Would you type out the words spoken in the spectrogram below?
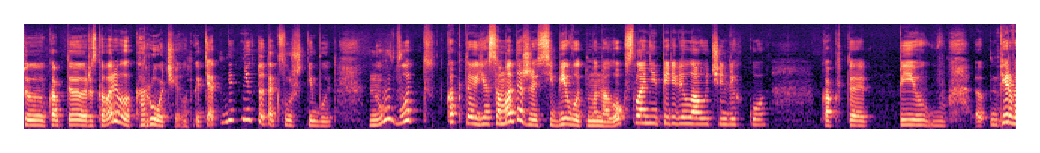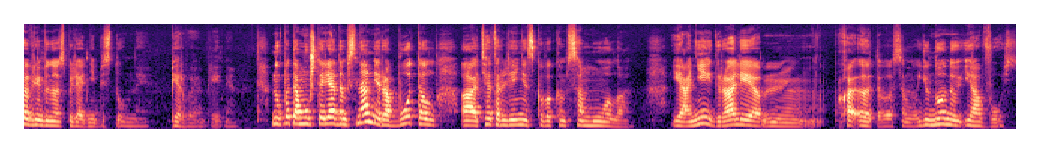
э, как-то разговаривала короче. Он говорит, «А нет, никто так слушать не будет. Ну вот, как-то я сама даже себе вот монолог слоне перевела очень легко. Как-то э, первое время у нас были одни бездомные. Первое время. Ну, потому что рядом с нами работал а, театр Ленинского комсомола. И они играли этого самого Юнону и Авось.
